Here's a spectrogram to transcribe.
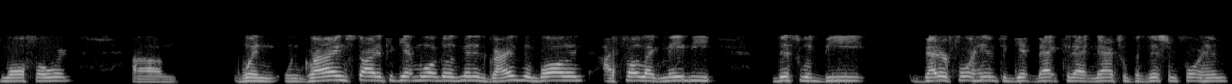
small forward. Um, when when Grimes started to get more of those minutes, Grimes been balling. I felt like maybe this would be better for him to get back to that natural position for him.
